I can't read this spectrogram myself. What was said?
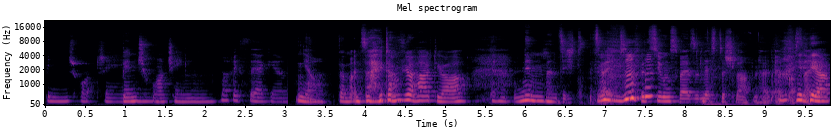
Binge-Watching. Binge-watching. Mache ich sehr gern. Ja, wenn man Zeit dafür hat, ja. dann nimmt man sich die Zeit, beziehungsweise lässt es schlafen halt einfach sein. Ja.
